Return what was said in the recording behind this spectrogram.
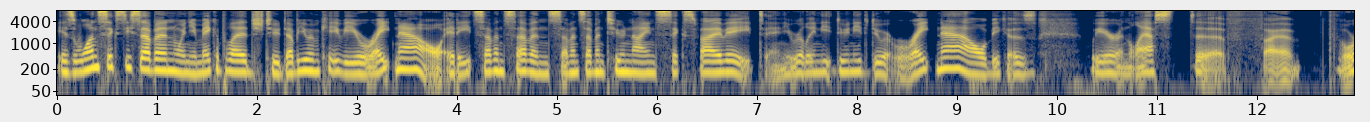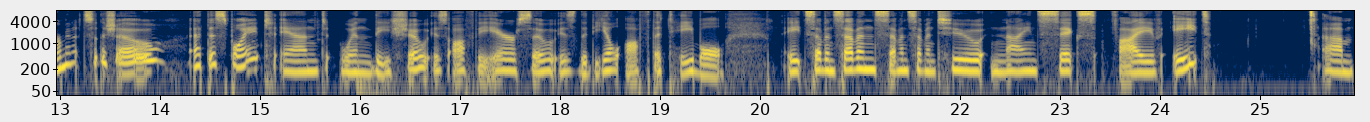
is 167 when you make a pledge to WMKV right now at 877-772-9658 and you really need do need to do it right now because we are in the last uh, five, 4 minutes of the show at this point. And when the show is off the air so is the deal off the table. 877-772-9658 um,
